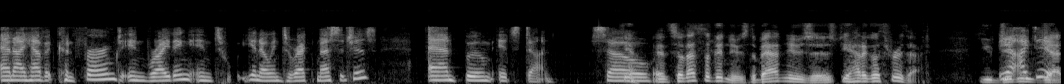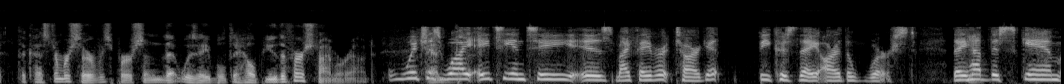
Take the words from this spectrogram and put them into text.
and I have it confirmed in writing in, you know, in direct messages and boom, it's done. So yeah. And so that's the good news. The bad news is you had to go through that. You didn't Yeah, did. get the customer service person that was able to help you the first time around. which is why AT&T is my favorite target because they are the worst. They have this scam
